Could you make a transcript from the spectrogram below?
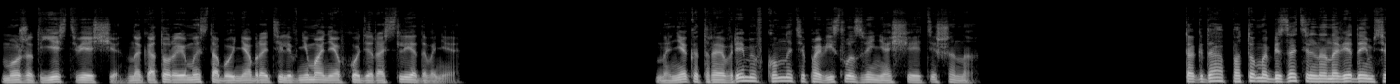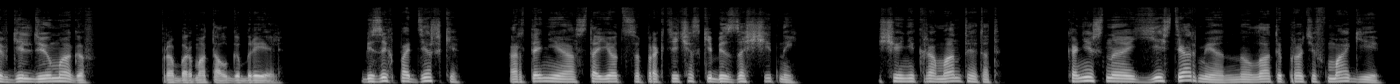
Может, есть вещи, на которые мы с тобой не обратили внимания в ходе расследования». На некоторое время в комнате повисла звенящая тишина. «Тогда потом обязательно наведаемся в гильдию магов», — пробормотал Габриэль. «Без их поддержки Артения остается практически беззащитной. Еще и некромант этот. Конечно, есть армия, но латы против магии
